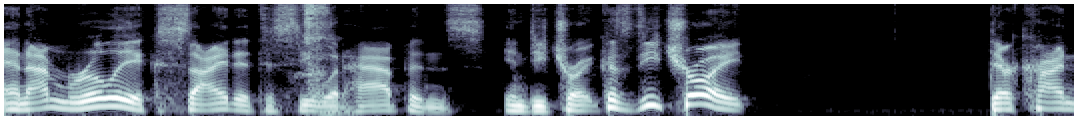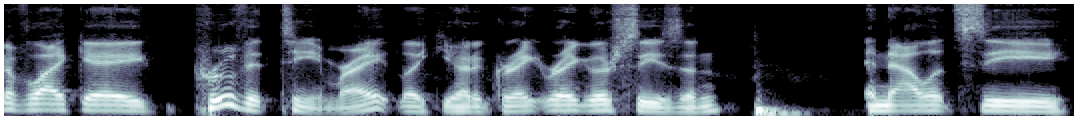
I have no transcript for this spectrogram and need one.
And I'm really excited to see what happens in Detroit because Detroit, they're kind of like a prove it team, right? Like you had a great regular season, and now let's see,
